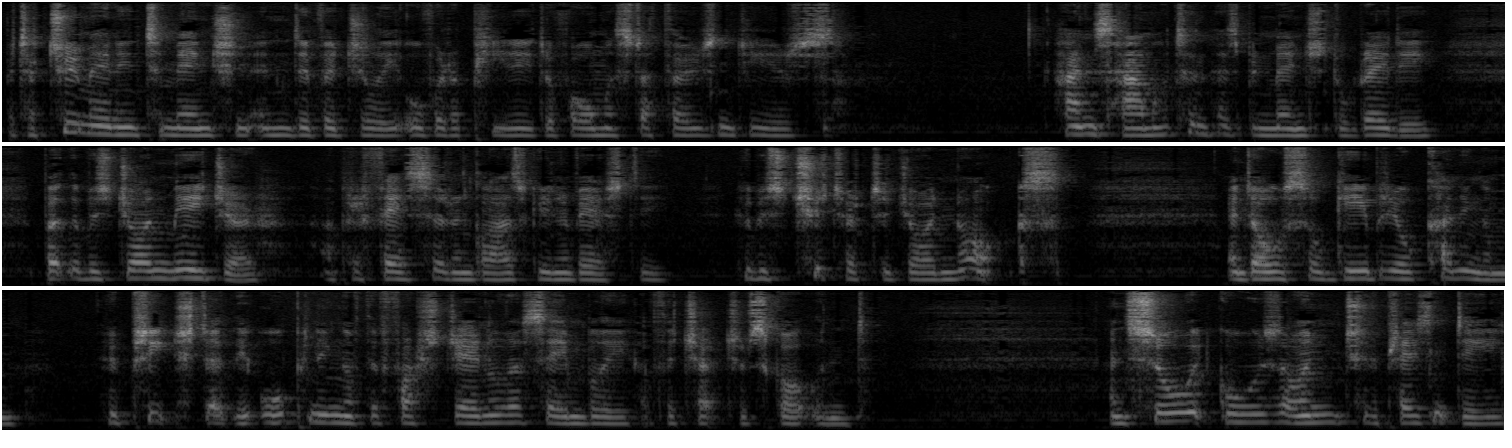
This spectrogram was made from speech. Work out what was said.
but are too many to mention individually over a period of almost a thousand years. Hans Hamilton has been mentioned already, but there was John Major, a professor in Glasgow University, who was tutor to John Knox, and also Gabriel Cunningham, who preached at the opening of the First General Assembly of the Church of Scotland. And so it goes on to the present day,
